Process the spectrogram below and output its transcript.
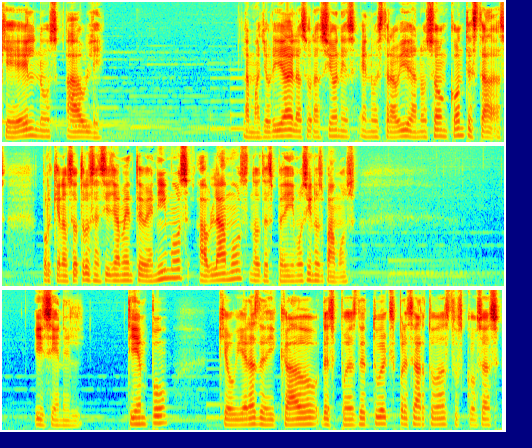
que Él nos hable. La mayoría de las oraciones en nuestra vida no son contestadas porque nosotros sencillamente venimos, hablamos, nos despedimos y nos vamos. Y si en el tiempo que hubieras dedicado después de tú expresar todas tus cosas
